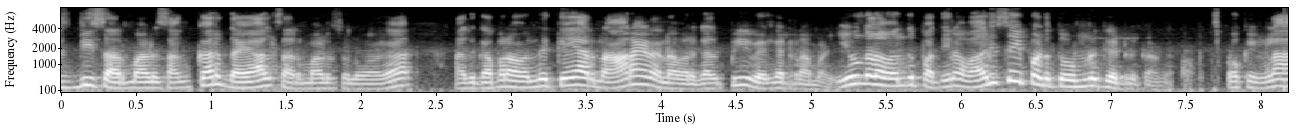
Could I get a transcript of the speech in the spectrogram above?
எஸ்டி சர்மானு சங்கர் தயாள் சர்மான்னு சொல்லுவாங்க. அதுக்கப்புறம் வந்து கே ஆர் நாராயணன் அவர்கள் பி வெங்கட்ராமன். இவங்களை வந்து பார்த்தீங்கன்னா வரிசைப்படுத்துவோம்னு கேட்டிருக்காங்க. ஓகேங்களா?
